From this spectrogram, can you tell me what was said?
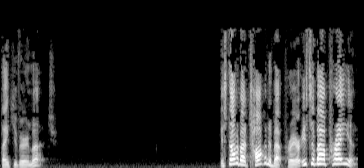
Thank you very much. It's not about talking about prayer. It's about praying.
